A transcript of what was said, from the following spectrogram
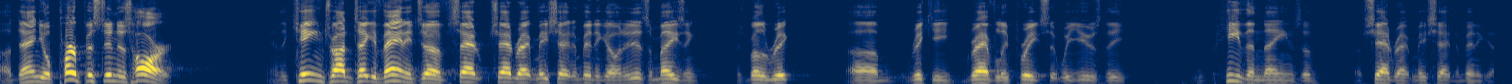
Uh, Daniel purposed in his heart and the king tried to take advantage of Shadrach, Meshach, and Abednego. And it is amazing, as Brother Rick, um, Ricky Gravely preached, that we use the heathen names of, of Shadrach, Meshach, and Abednego.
